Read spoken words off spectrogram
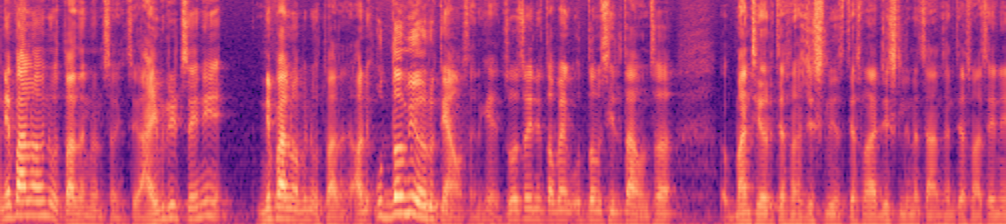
नेपालमा पनि उत्पादन गर्न सकिन्छ। हाइब्रिड चाहिँ नि नेपालमा पनि उत्पादन। अनि उद्यमीहरू त्यहाँ आउँछन् कि? जो चाहिँ नि तपाईँको उद्यमशीलता हुन्छ मान्छेहरू त्यसमा रिस्क त्यसमा रिस्क लिन चाहन्छन् त्यसमा चाहिँ नि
